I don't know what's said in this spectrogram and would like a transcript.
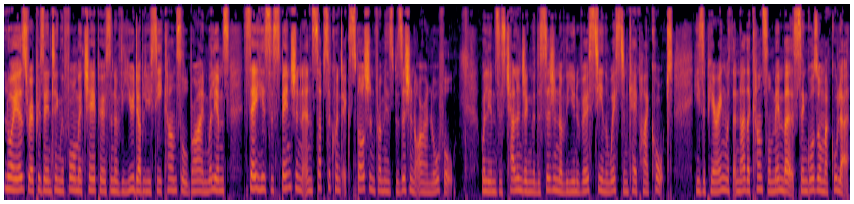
Lawyers representing the former chairperson of the UWC Council, Brian Williams, say his suspension and subsequent expulsion from his position are unlawful. Williams is challenging the decision of the university in the Western Cape High Court. He's appearing with another council member, Sengozo Makula.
